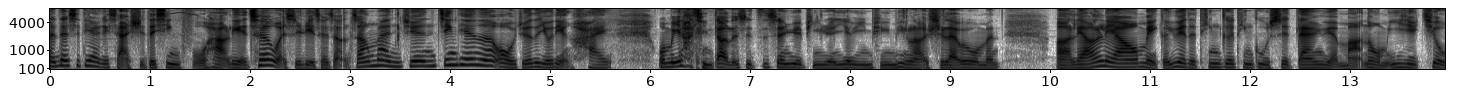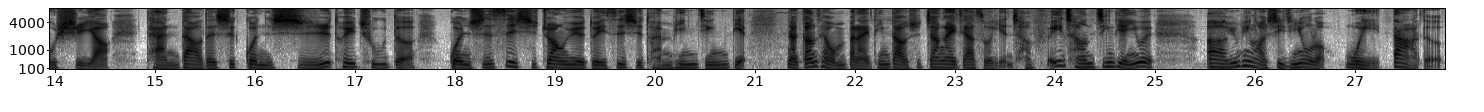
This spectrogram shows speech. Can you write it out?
乘的是第二个小时的幸福号列车，我是列车长张曼娟。今天呢，我觉得有点嗨。我们邀请到的是资深乐评人叶云平平老师来为我们呃聊聊每个月的听歌听故事单元嘛。那我们依旧是要谈到的是滚石推出的滚石四十壮乐队四十团拼经典。那刚才我们本来听到是张艾嘉所演唱，非常经典，因为啊，云平老师已经用了伟大的。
